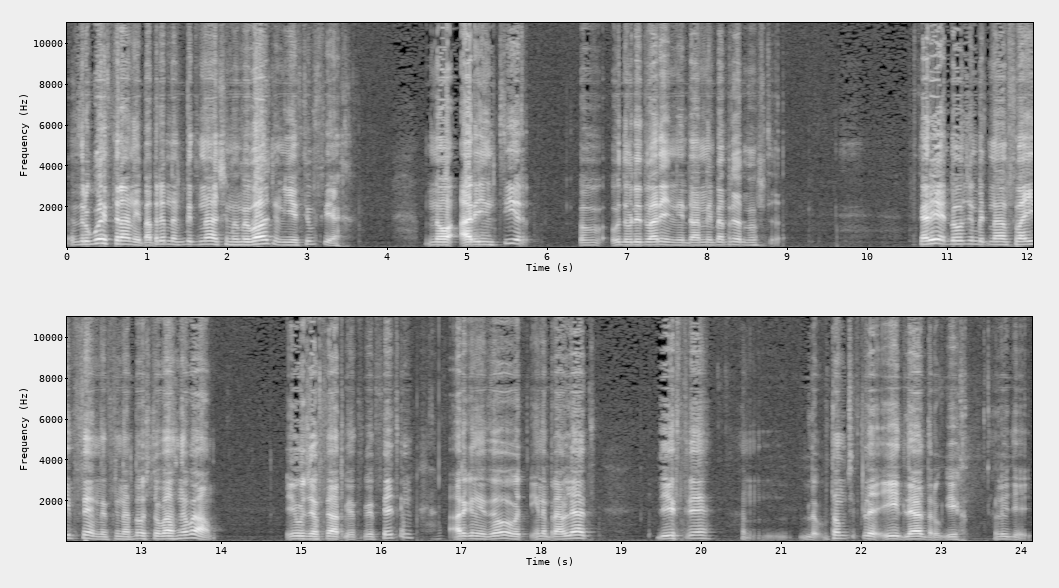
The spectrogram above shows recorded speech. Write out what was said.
С другой стороны, потребность быть значимым и важным есть у всех. Но ориентир в удовлетворении данной потребности скорее должен быть на свои ценности, на то, что важно вам. И уже в соответствии с этим организовывать и направлять действия, в том числе и для других людей.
